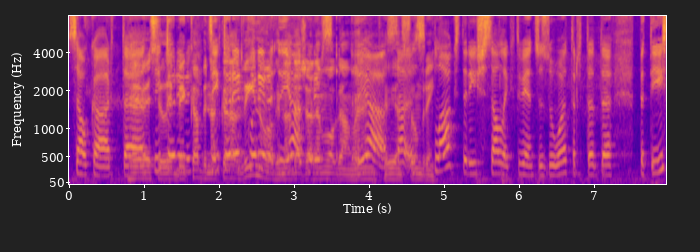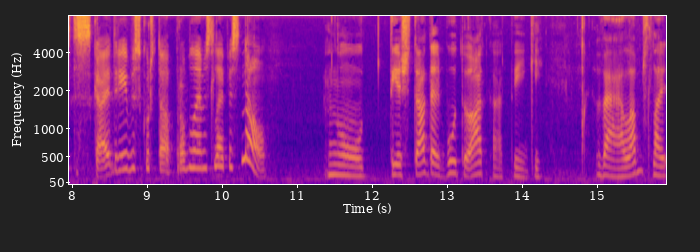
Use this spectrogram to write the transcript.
Savukārt, eh, citur ir, citur ir, kur ir, jā, kur ir, ogām, jā, sa, plāksterīši salikt viens uz otru, tad, bet īstas skaidrības, kur tā problēma slēpjas nav. Nu, tieši tādēļ būtu ārkārtīgi vēlams, lai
